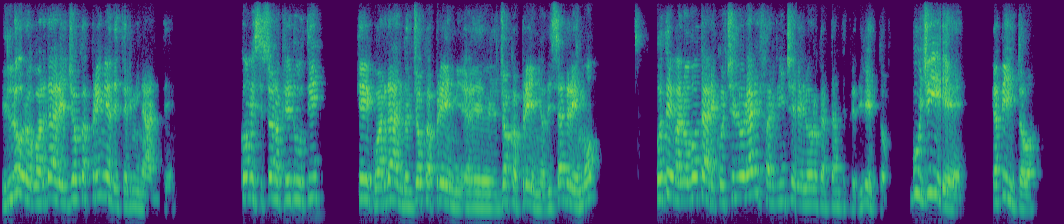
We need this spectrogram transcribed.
il loro guardare il gioco a premio è determinante. Come si sono creduti che guardando il gioco a premio eh, il gioco a premio di sanremo potevano votare col cellulare e far vincere il loro cantante prediletto. Bugie capito?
